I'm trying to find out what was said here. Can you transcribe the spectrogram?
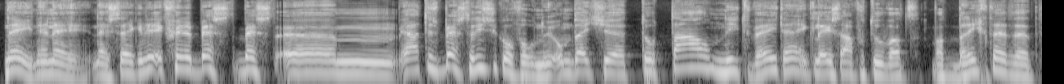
Nee, nee, nee, nee, zeker niet. Ik vind het best, best ehm, ja, het is best risicovol nu, omdat je totaal niet weet. Hè. Ik lees af en toe wat, wat berichten. Dat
